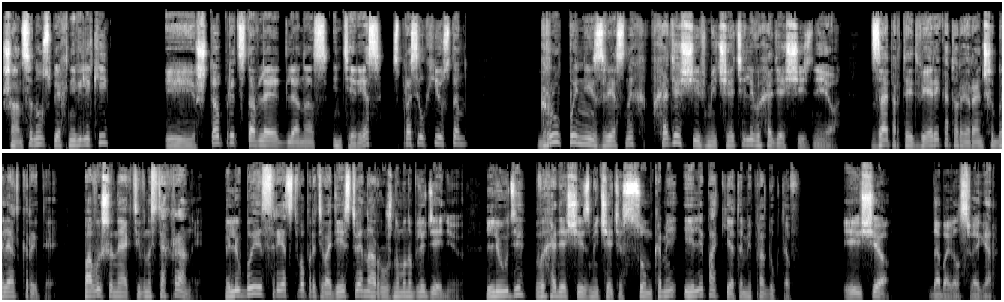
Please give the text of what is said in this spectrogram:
шансы на успех невелики. «И что представляет для нас интерес?» — спросил Хьюстон. «Группы неизвестных, входящие в мечеть или выходящие из нее, запертые двери, которые раньше были открыты, повышенная активность охраны, любые средства противодействия наружному наблюдению, люди, выходящие из мечети с сумками или пакетами продуктов. «И еще», — добавил Свегер,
